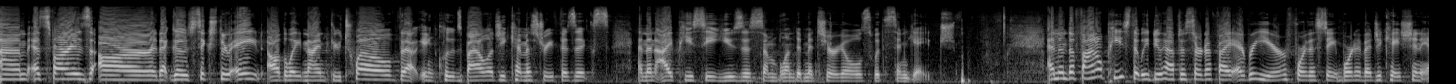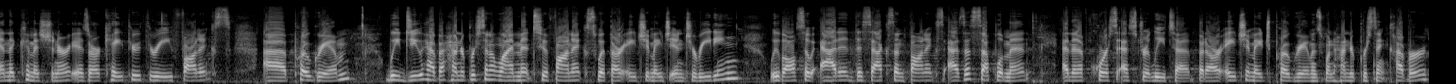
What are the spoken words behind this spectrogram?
Um, as far as our, that goes 6 through 8, all the way 9 through 12, that includes biology, chemistry, physics, and then IPC uses some blended materials with Cengage. And then the final piece that we do have to certify every year for the State Board of Education and the Commissioner is our K through 3 phonics uh, program. We do have 100% alignment to phonics with our HMH into reading. We've also added the Saxon phonics as a supplement, and then of course Estrellita, but our HMH program is 100% cover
